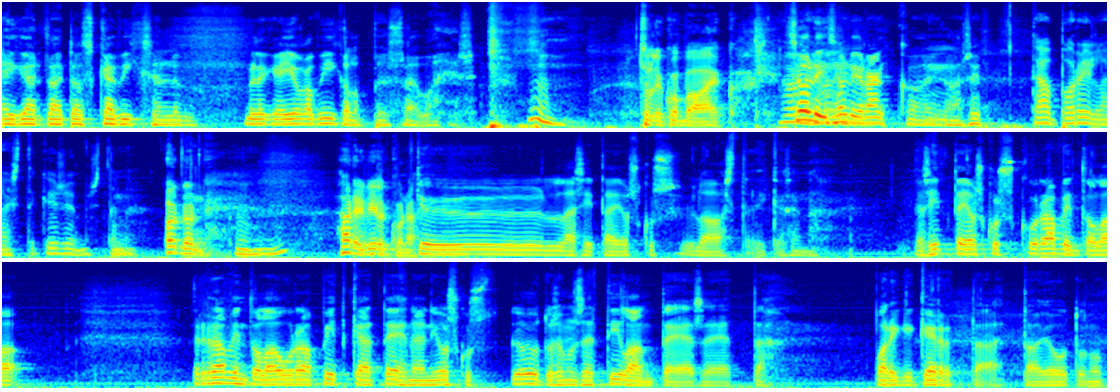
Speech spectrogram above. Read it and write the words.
ei kertaa tuossa käviksellä melkein joka viikonloppu jossain vaiheessa. Se Se oli kova aika. Se oli, se oli rankkaa aikaa se. Tämä on porilaista kysymys tämä. On, on. Mm-hmm. Harri Vilkuna. Kyllä, sitä joskus yläasteikäisenä. Ja sitten joskus, kun ravintola, ravintolauraa pitkään tehneen, niin joskus joutui sellaiseen tilanteeseen, että parikin kertaa, että on joutunut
